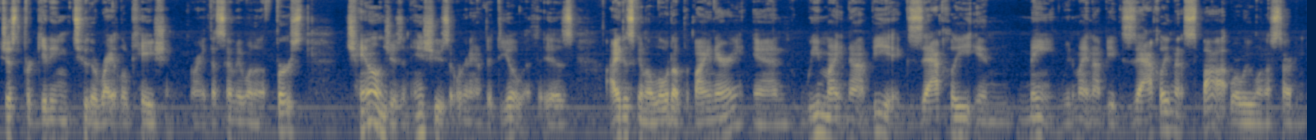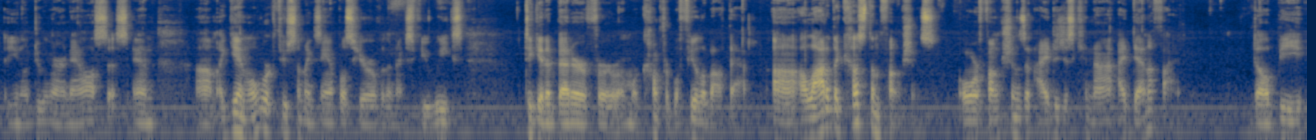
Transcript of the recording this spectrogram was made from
just for getting to the right location, right? That's going to be one of the first challenges and issues that we're going to have to deal with is IDA's going to load up the binary and we might not be exactly in main. We might not be exactly in that spot where we want to start you know, doing our analysis. And um, again, we'll work through some examples here over the next few weeks to get a better, for a more comfortable feel about that. Uh, a lot of the custom functions or functions that IDA just cannot identify they'll be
